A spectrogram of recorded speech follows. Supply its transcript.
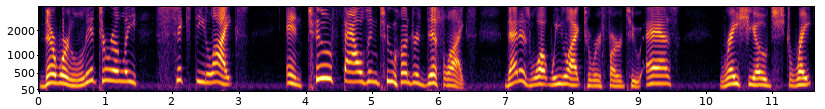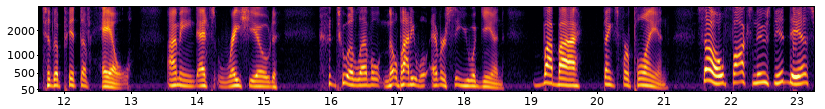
There were literally 60 likes and 2,200 dislikes. That is what we like to refer to as ratioed straight to the pit of hell. I mean, that's ratioed to a level nobody will ever see you again. Bye bye. Thanks for playing. So, Fox News did this,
